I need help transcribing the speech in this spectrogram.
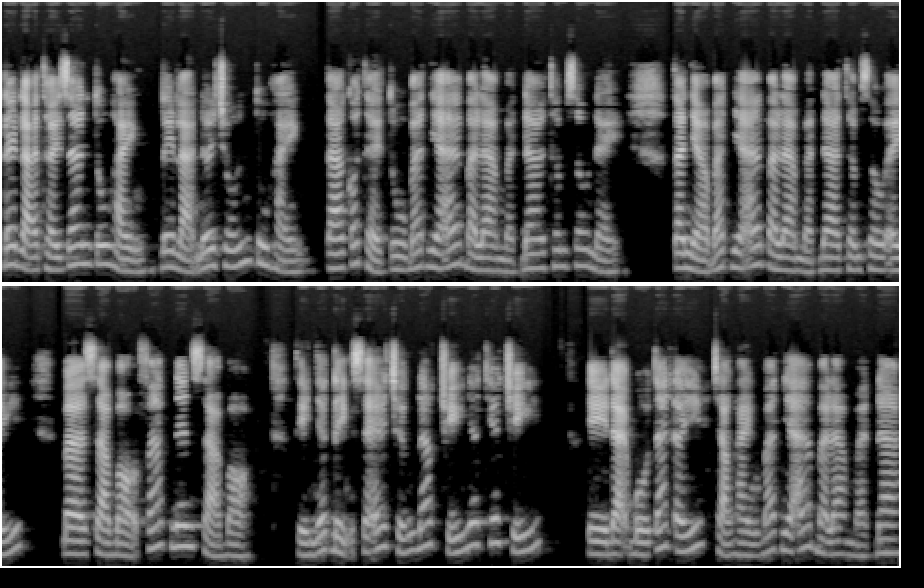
đây là thời gian tu hành, đây là nơi trốn tu hành, ta có thể tu bát nhã ba la mật đa thâm sâu này. Ta nhờ bát nhã ba la mật đa thâm sâu ấy mà xả bỏ pháp nên xả bỏ, thì nhất định sẽ chứng đắc trí nhất thiết trí. Thì Đại Bồ Tát ấy chẳng hành bát nhã ba la mật đa,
